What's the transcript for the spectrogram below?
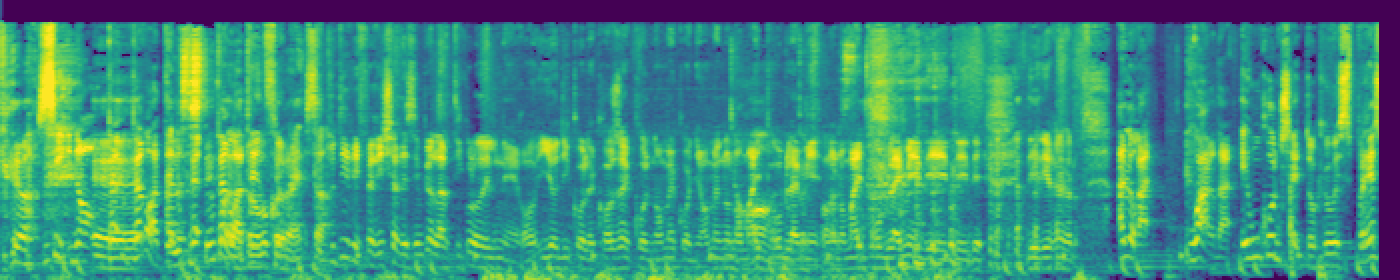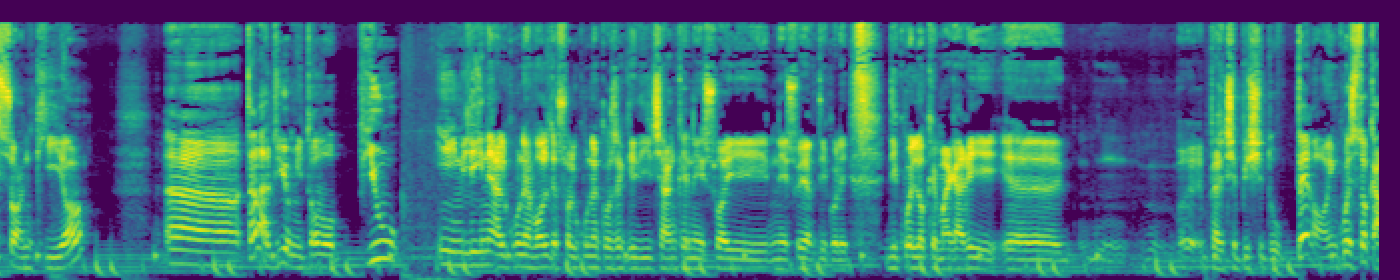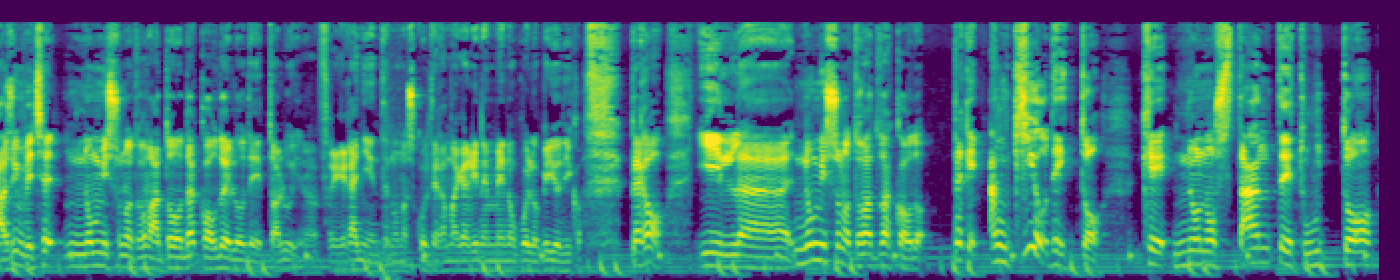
Però, sì, no, eh, per, però te, allo stesso tempo la trovo corretta. se tu ti riferisci ad esempio all'articolo del nero io dico le cose col nome e cognome non no, ho mai problemi, non ho mai problemi di, di, di, di dire allora guarda è un concetto che ho espresso anch'io uh, tra l'altro io mi trovo più in linea alcune volte su alcune cose che dice anche nei suoi, nei suoi articoli di quello che magari eh, percepisci tu. Però in questo caso invece non mi sono trovato d'accordo e l'ho detto a lui non fregherà niente non ascolterà magari nemmeno quello che io dico. Però il, non mi sono trovato d'accordo perché anch'io ho detto che nonostante tutto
